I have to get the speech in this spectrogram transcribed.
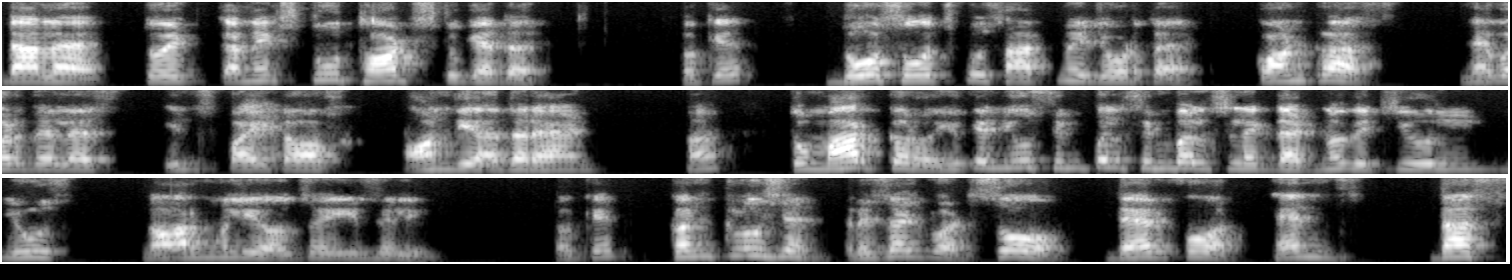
डाला है तो it connects two thoughts together okay? दो सोच को साथ में जोड़ता है। Contrast never in spite of on the other hand तो मार्क करो। You can use simple symbols like that no which you use normally also easily okay? Conclusion result word so therefore hence thus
